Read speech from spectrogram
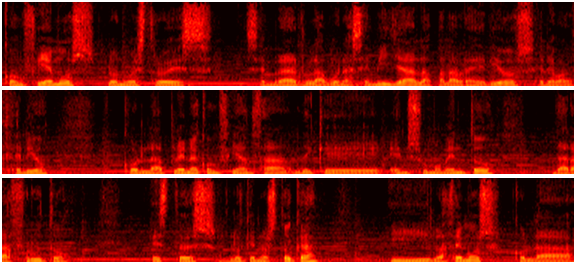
Confiemos, lo nuestro es sembrar la buena semilla, la palabra de Dios, el Evangelio, con la plena confianza de que en su momento dará fruto. Esto es lo que nos toca y lo hacemos con la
